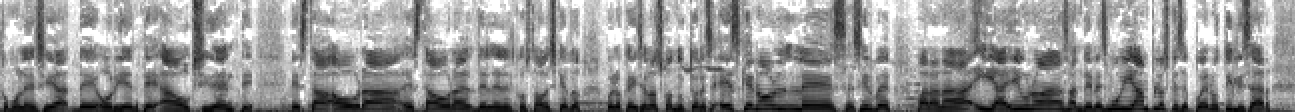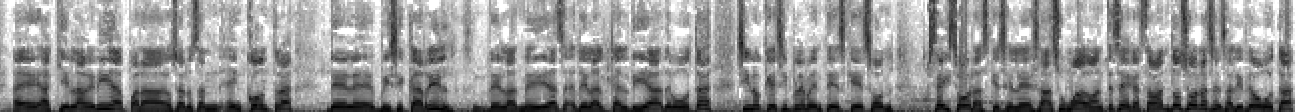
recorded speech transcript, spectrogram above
como le decía, de oriente a occidente. Esta obra, esta obra del, costado izquierdo, pues lo que dicen los conductores es que no les sirve para nada y hay unos andenes muy amplios que se pueden utilizar eh, aquí en la avenida para, o sea, no están en contra del eh, bicicarril, de las medidas de la alcaldía de Bogotá, sino que simplemente es que son seis horas que se les ha sumado. Antes se gastaban dos horas en salir de Bogotá,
